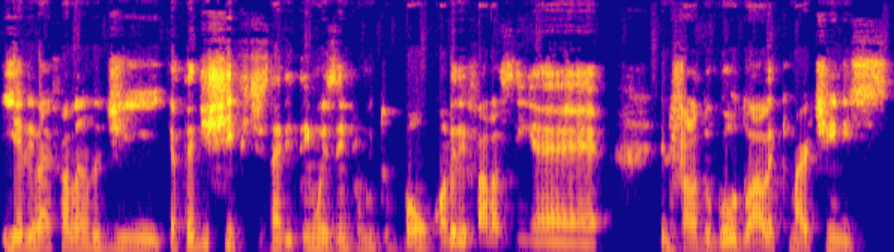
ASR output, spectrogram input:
e ele vai falando de até de shifts, né? Ele tem um exemplo muito bom quando ele fala assim, é, ele fala do gol do Alec Martinez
